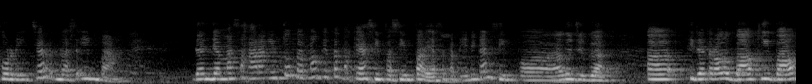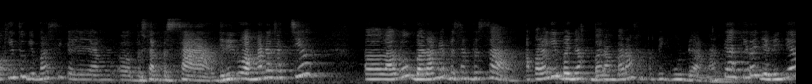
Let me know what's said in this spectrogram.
furniture nggak seimbang. Dan zaman sekarang itu memang kita pakai yang simpel-simpel ya, seperti ini kan simpel, lalu juga eh, tidak terlalu bulky-bulky itu gimana sih kayak yang eh, besar-besar. Jadi ruangannya kecil, eh, lalu barangnya besar-besar. Apalagi banyak barang-barang seperti gudang. Nanti akhirnya jadinya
